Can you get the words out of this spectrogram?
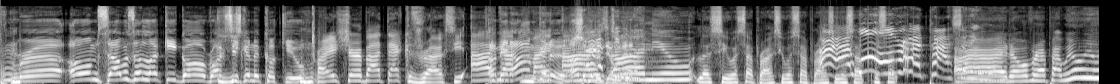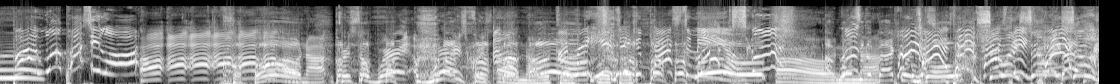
Bruh, Ohms, that was a lucky goal. Roxy's gonna cook you. Are you sure about that? Because Roxy, I, I mean, got I'm my gonna- I'm eyes gonna do it. on you. Let's see. What's up, Roxy? What's up, Roxy? What's up? What's up? Overhead pass All anymore. right, over at Pat. Wait, wait, wait, But I want pussy law. Oh, oh, oh, oh, oh, oh, oh, no. Crystal, where, where is Crystal? Oh, no, oh, we're Right cooked. here, take cooked. a pass to me. Oh, I'm oh, no, going to the no. backwards goal. Suey, Suey, Suey.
